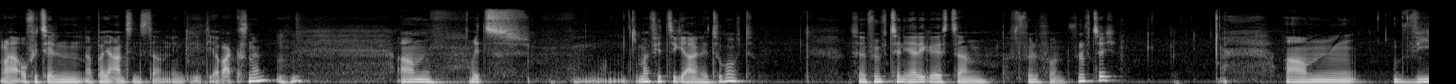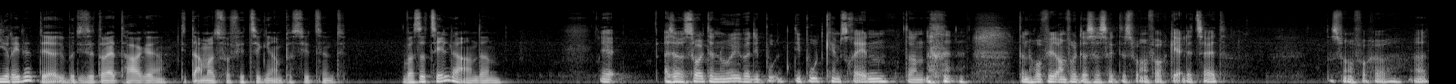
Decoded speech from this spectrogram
Äh, offiziell in ein paar Jahren sind es dann irgendwie die Erwachsenen. Mhm. Ähm, jetzt gehen wir 40 Jahre in die Zukunft. So ein 15-Jähriger ist dann 55. Ähm, wie redet der über diese drei Tage, die damals vor 40 Jahren passiert sind? Was erzählt er anderen? Ja, also sollte er nur über die, die Bootcamps reden, dann, dann hoffe ich einfach, dass er sagt, das war einfach eine geile Zeit. Das war einfach eine, eine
